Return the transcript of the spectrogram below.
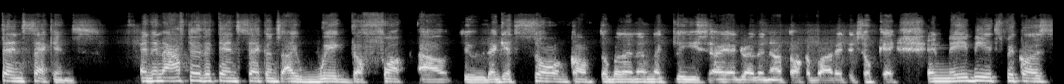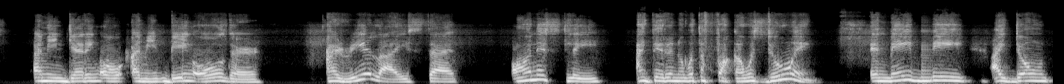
10 seconds. And then after the 10 seconds, I wig the fuck out, dude. I get so uncomfortable and I'm like, please, I'd rather not talk about it. It's okay. And maybe it's because I mean, getting old, I mean, being older, I realized that honestly, I didn't know what the fuck I was doing. And maybe I don't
